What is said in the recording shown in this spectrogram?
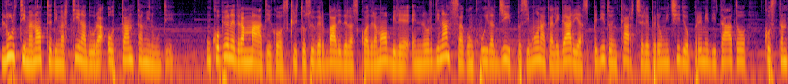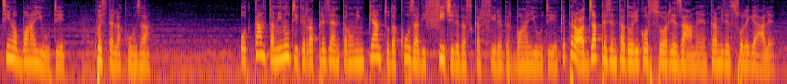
L'ultima notte di Martina dura 80 minuti. Un copione drammatico scritto sui verbali della squadra mobile e nell'ordinanza con cui la GIP Simona Calegari ha spedito in carcere per omicidio premeditato Costantino Bonaiuti. Questa è l'accusa. 80 minuti che rappresentano un impianto d'accusa difficile da scalfire per Bonaiuti, che però ha già presentato ricorso a riesame tramite il suo legale.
